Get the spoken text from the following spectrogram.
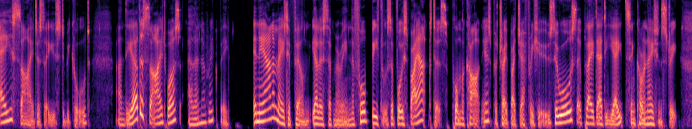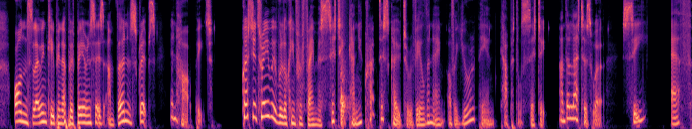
A side, as they used to be called, and the other side was Eleanor Rigby. In the animated film Yellow Submarine, the four Beatles are voiced by actors. Paul McCartney is portrayed by Geoffrey Hughes, who also played Eddie Yates in Coronation Street, Onslow in Keeping Up Appearances, and Vernon Scripps in Heartbeat. Question three We were looking for a famous city. Can you crack this code to reveal the name of a European capital city? And the letters were C, F,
